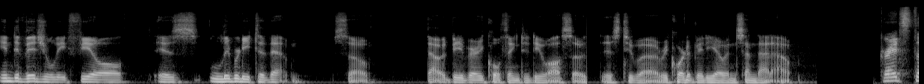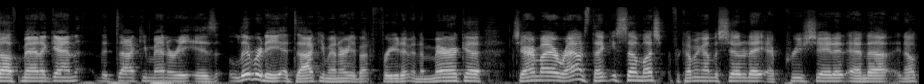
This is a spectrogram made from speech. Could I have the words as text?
individually feel is liberty to them. So that would be a very cool thing to do also is to uh, record a video and send that out Great stuff, man. Again, the documentary is Liberty, a documentary about freedom in America. Jeremiah Rounds, thank you so much for coming on the show today. I appreciate it. And, uh, you know,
